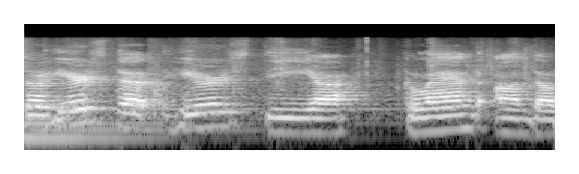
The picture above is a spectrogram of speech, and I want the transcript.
So here's the here's the uh, gland on the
